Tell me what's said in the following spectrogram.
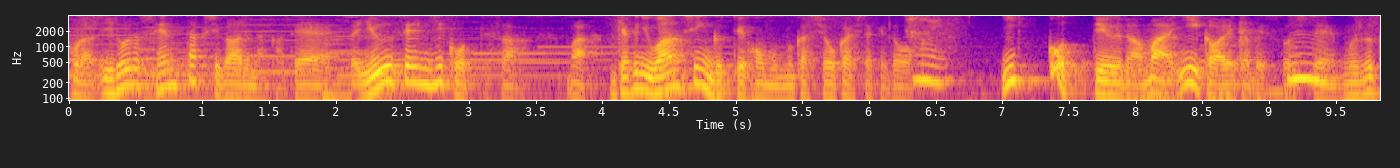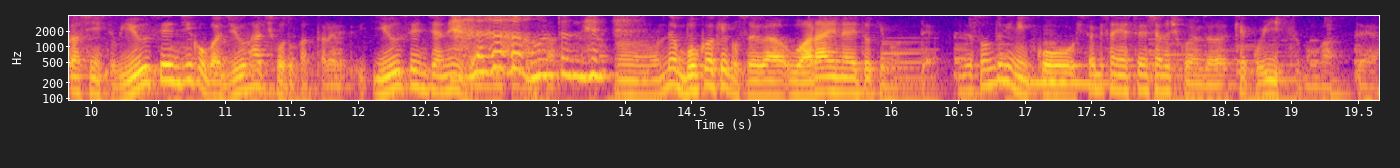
ほらいろいろ選択肢がある中で優先事項ってさ、まあ、逆に「One Thing」っていう本も昔紹介したけど、はい。1個っていうのはまあいいか悪いか別として難しいにしても、優先事項が18個とかあったら優先じゃねえじゃんみたいなさ本当ね。うん、でも僕は結構それが笑えない時もあって。でその時にこう久々にエッセンシャル思考読んだら結構いい質問があって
